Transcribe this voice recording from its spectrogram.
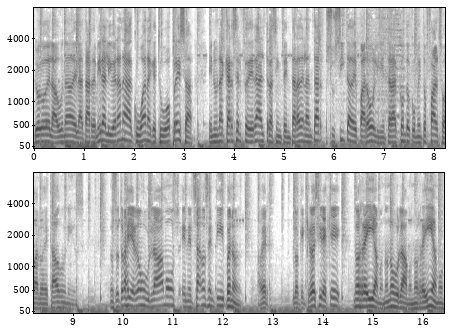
luego de la una de la tarde. Mira, liberan a cubana que estuvo presa en una cárcel federal tras intentar adelantar su cita de parol y entrar con documentos falsos a los Estados Unidos. Nosotros ayer nos burlábamos en el sano sentido. Bueno, a ver, lo que quiero decir es que nos reíamos, no nos burlábamos, nos reíamos.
